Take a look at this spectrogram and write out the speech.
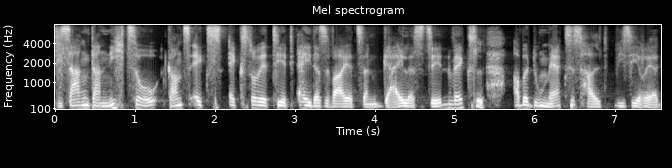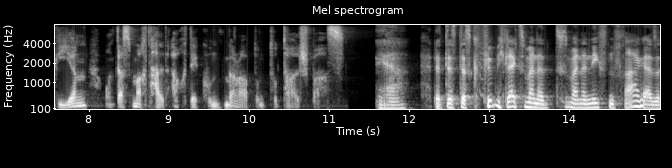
Die sagen dann nicht so ganz ex extrovertiert, hey, das war jetzt ein geiler Szenenwechsel, aber du merkst es halt, wie sie reagieren und das macht halt auch der Kundenberatung total Spaß. Ja, das, das führt mich gleich zu meiner, zu meiner nächsten Frage. Also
